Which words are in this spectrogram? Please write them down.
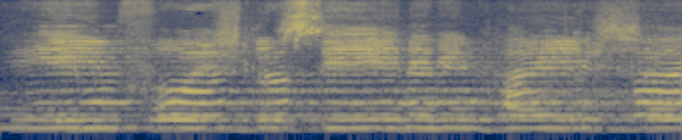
ihm furchtlos dienen in Heiligkeit.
